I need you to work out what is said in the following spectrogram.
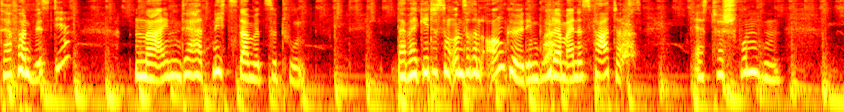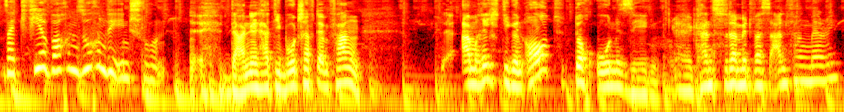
Davon wisst ihr? Nein, der hat nichts damit zu tun. Dabei geht es um unseren Onkel, den Bruder meines Vaters. Er ist verschwunden. Seit vier Wochen suchen wir ihn schon. Daniel hat die Botschaft empfangen. Am richtigen Ort, doch ohne Segen. Äh, kannst du damit was anfangen, Mary?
